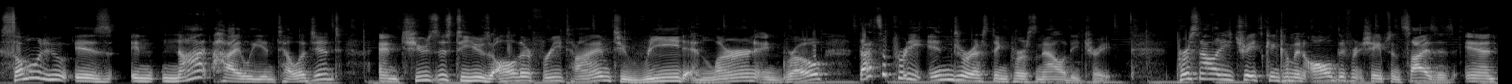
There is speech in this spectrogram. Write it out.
Someone who is in not highly intelligent and chooses to use all their free time to read and learn and grow, that's a pretty interesting personality trait. Personality traits can come in all different shapes and sizes, and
